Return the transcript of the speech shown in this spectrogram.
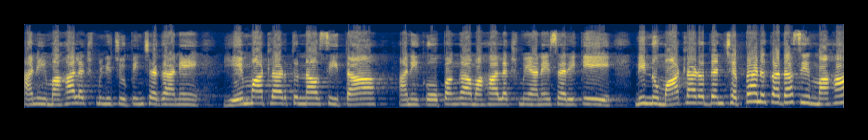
అని మహాలక్ష్మిని చూపించగానే ఏం మాట్లాడుతున్నావు సీత అని కోపంగా మహాలక్ష్మి అనేసరికి నిన్ను మాట్లాడొద్దని చెప్పాను కదా సి మహా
